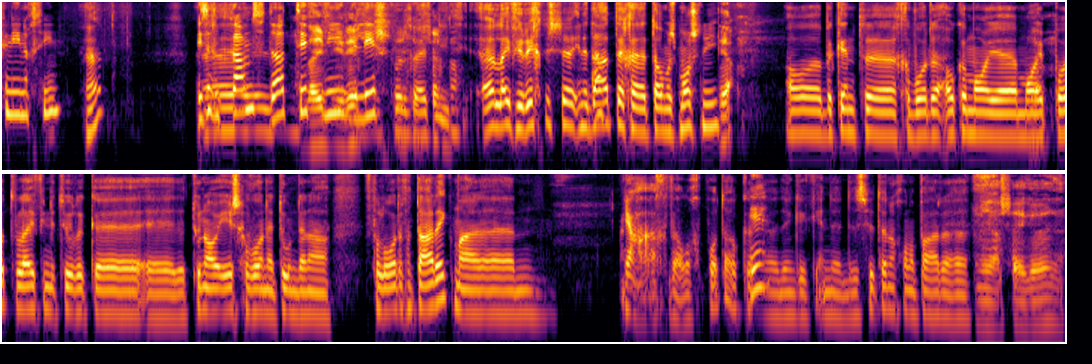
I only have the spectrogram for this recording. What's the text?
Tiffany nog zien? Huh? Is er een kans dat Tiffany wellicht... Dat weet ik Vechten. niet. Eh, Levi Richters inderdaad tegen Thomas Mosny. Ja. Al eh, bekend eh, geworden. Ook een mooie, mooie pot. Levi natuurlijk eh eh het toernooi eerst gewonnen en toen daarna verloren van Tarek. Maar ehm, ja, geweldige pot ook, eh, Ja. denk ik. En eh, er zitten nog wel een paar, eh, Ja, zeker weten.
